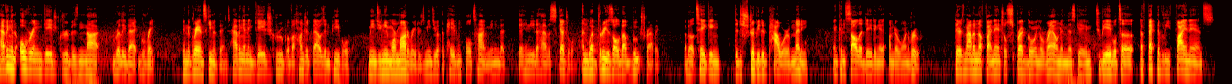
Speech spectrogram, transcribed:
Having an over engaged group is not really that great in the grand scheme of things. Having an engaged group of 100,000 people means you need more moderators, means you have to pay them full time, meaning that they need to have a schedule. And Web3 is all about bootstrapping, about taking the distributed power of many and consolidating it under one roof. There's not enough financial spread going around in this game to be able to effectively finance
